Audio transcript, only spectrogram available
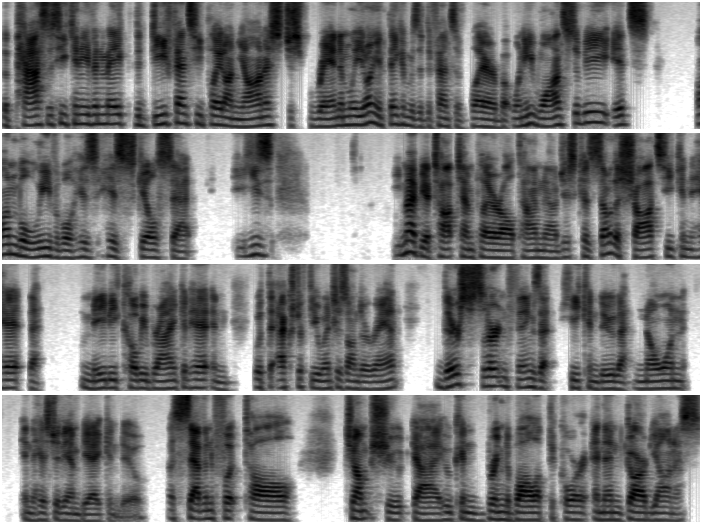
the passes he can even make, the defense he played on Giannis just randomly. You don't even think him as a defensive player, but when he wants to be, it's unbelievable. His his skill set. He's he might be a top 10 player all time now, just because some of the shots he can hit that maybe Kobe Bryant could hit, and with the extra few inches on Durant, there's certain things that he can do that no one in the history of the NBA can do. A seven foot tall jump shoot guy who can bring the ball up the court and then guard Giannis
